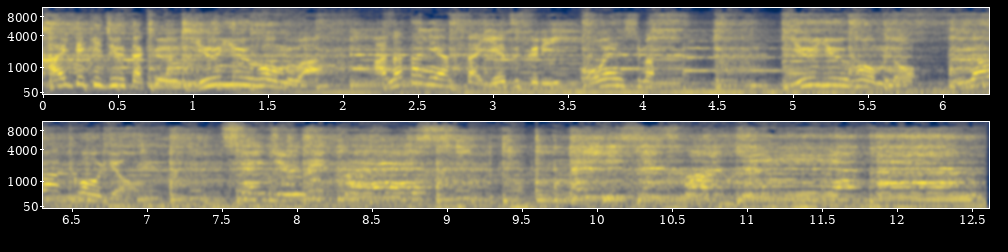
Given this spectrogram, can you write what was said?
快適住宅悠々ホームはあなたに合った家づくり応援します悠々ホームの宇川工業 Send your request.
